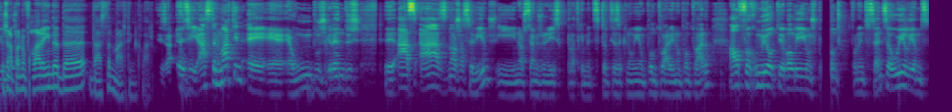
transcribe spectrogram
já para não falar ainda da, da Aston Martin, claro. Exato. Sim, a Aston Martin é, é, é um dos grandes. A AS, a AS nós já sabíamos, e nós dissemos no início que praticamente de certeza que não iam pontuar e não pontuaram. A Alfa Romeo teve ali uns foram interessantes. A Williams,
